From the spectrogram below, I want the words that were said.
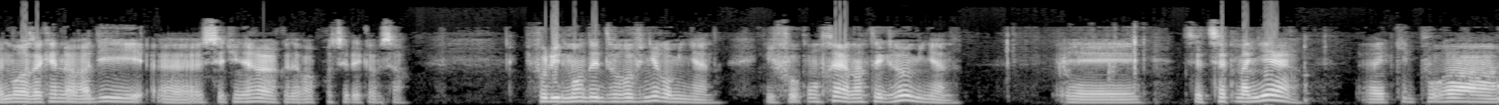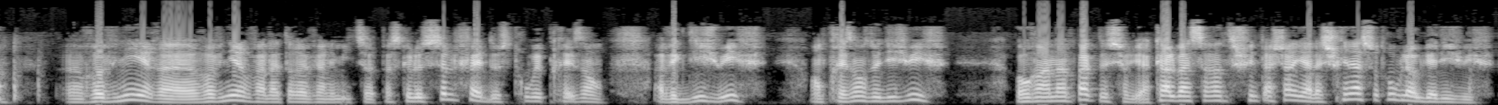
Zaken leur a dit euh, c'est une erreur que d'avoir procédé comme ça. Il faut lui demander de revenir au Minyan. Il faut au contraire l'intégrer au Minyan. Et c'est de cette manière euh, qu'il pourra revenir, revenir vers la Torah vers les mitzvot. Parce que le seul fait de se trouver présent avec dix juifs, en présence de dix juifs, aura un impact sur lui. À Kalbasarat la Shrina se trouve là où il y a dix juifs.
